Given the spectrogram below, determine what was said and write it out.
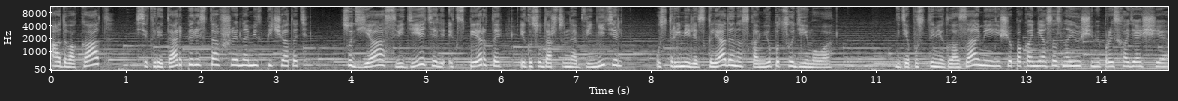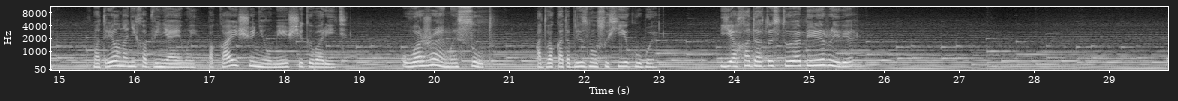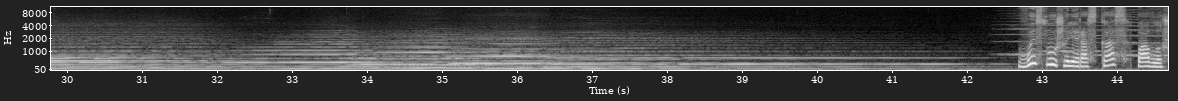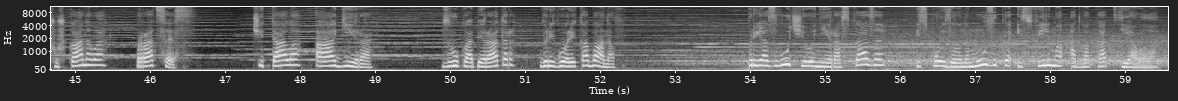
Адвокат, секретарь, переставший на миг печатать, судья, свидетель, эксперты и государственный обвинитель устремили взгляды на скамью подсудимого, где пустыми глазами, еще пока не осознающими происходящее, смотрел на них обвиняемый, пока еще не умеющий говорить. «Уважаемый суд!» – адвокат облизнул сухие губы. «Я ходатайствую о перерыве!» Вы слушали рассказ Павла Шушканова «Процесс». Читала Аагира – Звукооператор Григорий Кабанов. При озвучивании рассказа использована музыка из фильма «Адвокат дьявола».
